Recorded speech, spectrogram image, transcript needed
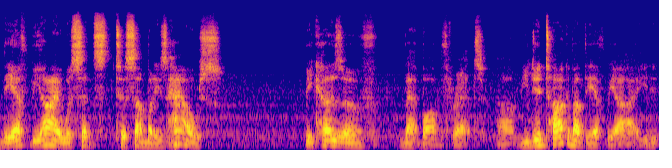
The FBI was sent to somebody's house because of that bomb threat. Um, you did talk about the FBI. You did,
